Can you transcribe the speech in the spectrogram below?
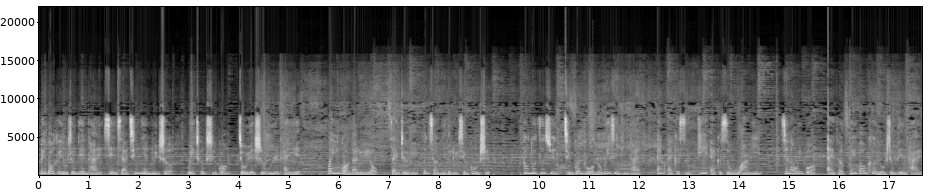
背包客有声电台线下青年旅社围城时光九月十五日开业，欢迎广大驴友在这里分享你的旅行故事。更多资讯，请关注我们微信平台 lxtx 五二一。新浪微博背包客有声电台。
